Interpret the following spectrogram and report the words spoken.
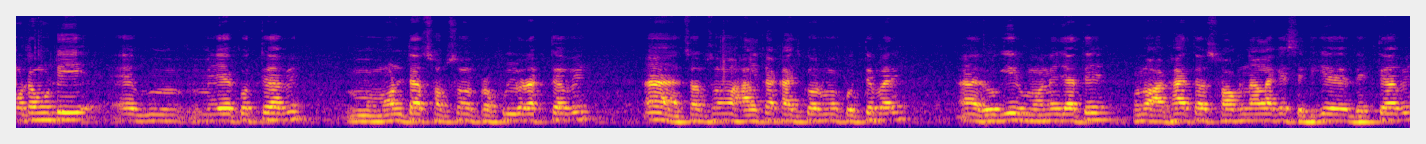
মোটামুটি এ, করতে হবে। মনটা সবসময় প্রফুল্ল রাখতে হবে। হ্যাঁ সবসময় হালকা কাজকর্ম করতে পারে। হ্যাঁ রোগীর মনে যাতে কোনো আঘাত শখ না লাগে সেদিকে দেখতে হবে।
